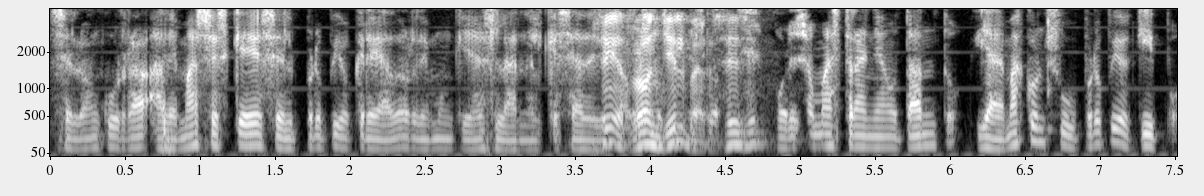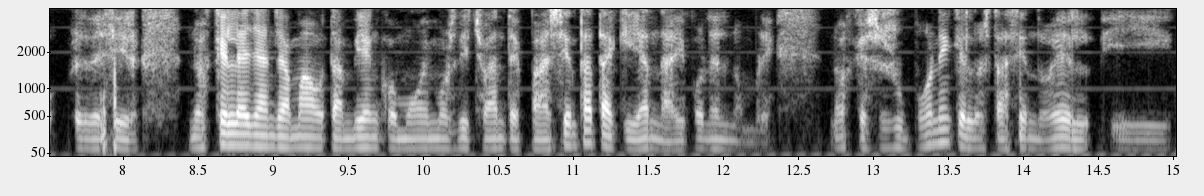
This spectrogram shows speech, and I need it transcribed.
se lo han currado. Además es que es el propio creador de Monkey Island el que se ha Sí, dedicado. a Ron Gilbert, sí, sí. Por eso me ha extrañado tanto y además con su propio equipo. Es decir, no es que le hayan llamado también, como hemos dicho antes, para siéntate aquí, anda y pon el nombre. No, es que se supone que lo está haciendo él y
